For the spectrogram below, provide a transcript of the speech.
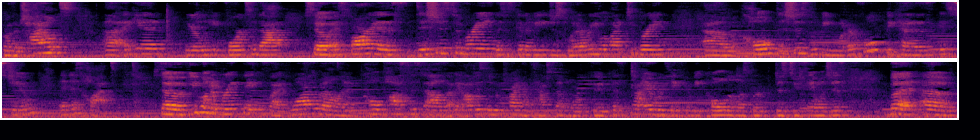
Brother Childs. Uh, again, we are looking forward to that. So, as far as dishes to bring, this is going to be just whatever you would like to bring. Um, cold dishes would be wonderful because it's June and it's hot. So, if you want to bring things like watermelon, cold pasta salads, I mean, obviously, we probably have to have some warm food because not everything can be cold unless we're just do sandwiches. But um,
